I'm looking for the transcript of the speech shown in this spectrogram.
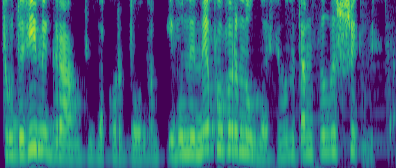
трудові мігранти за кордоном, і вони не повернулися, вони там залишилися.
